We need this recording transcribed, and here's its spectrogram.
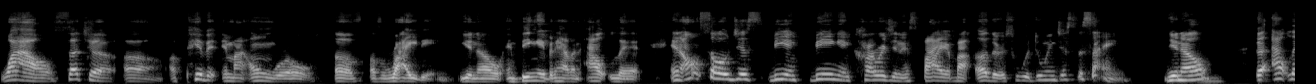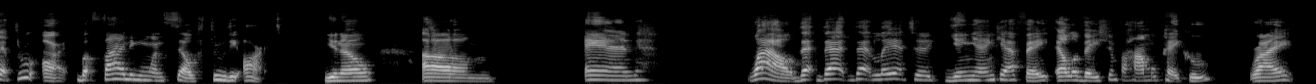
wow, such a uh, a pivot in my own world of of writing, you know, and being able to have an outlet, and also just being being encouraged and inspired by others who are doing just the same, you know, mm. the outlet through art, but finding oneself through the art, you know, um, and wow, that that that led to Yin Yang Cafe elevation for Hamu Peku, right,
